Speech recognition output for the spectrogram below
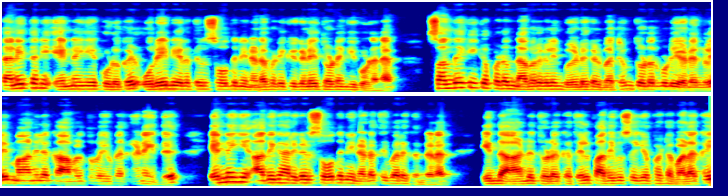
தனித்தனி என்ஐஏ குழுக்கள் ஒரே நேரத்தில் சோதனை நடவடிக்கைகளை தொடங்கியுள்ளன. சந்தேகிக்கப்படும் நபர்களின் வீடுகள் மற்றும் தொடர்புடைய இடங்களில் மாநில காவல்துறையுடன் இணைந்து என்ஐஏ அதிகாரிகள் சோதனை நடத்தி வருகின்றனர். இந்த ஆண்டு தொடக்கத்தில் பதிவு செய்யப்பட்ட வழக்கை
